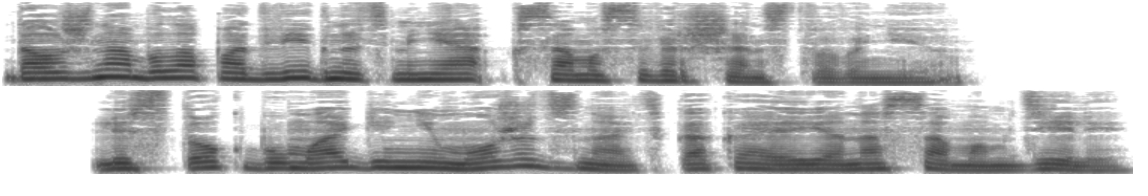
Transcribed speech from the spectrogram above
должна была подвигнуть меня к самосовершенствованию. Листок бумаги не может знать, какая я на самом деле.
